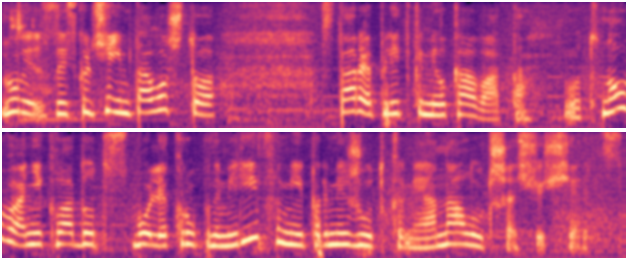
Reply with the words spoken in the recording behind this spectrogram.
Ну, за исключением того, что старая плитка мелковата. Вот новую они кладут с более крупными рифами и промежутками, она лучше ощущается.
